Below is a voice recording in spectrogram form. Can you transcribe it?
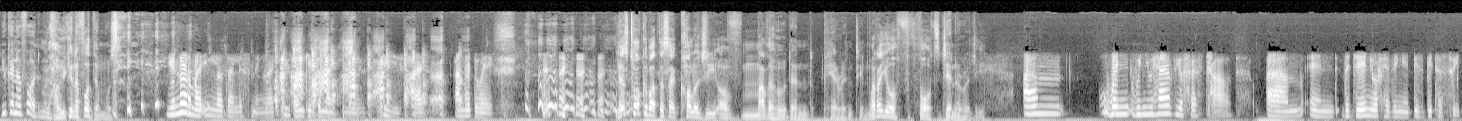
You can afford Musa. How you can afford them, Musa? You know my in-laws are listening, right? Please don't give them ideas. Please, guys. I'm at work. Let's talk about the psychology of motherhood and parenting. What are your f- thoughts generally? Um, when when you have your first child, um, and the journey of having it is bittersweet.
